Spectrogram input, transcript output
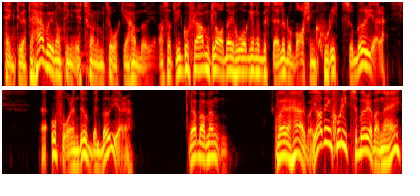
tänkte vi att det här var ju någonting nytt från de tråkiga hamburgarna. Så att vi går fram glada i hågen och beställer då varsin chorizo-burgare. Eh, och får en dubbelburgare. Jag bara, men vad är det här? Ja, det är en chorizo-burgare. Jag bara, nej,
